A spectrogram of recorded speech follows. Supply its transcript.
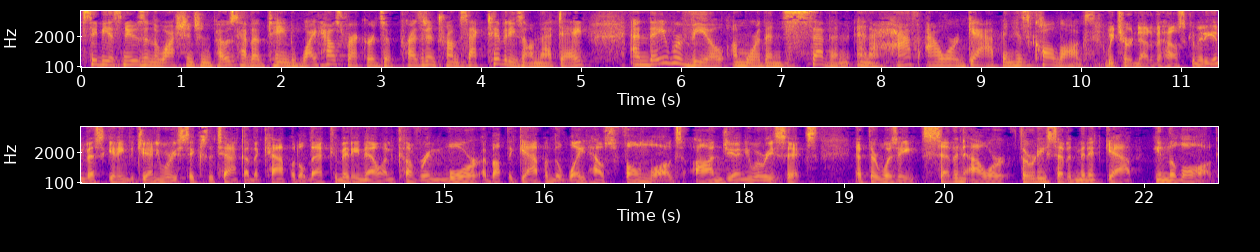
CBS News and the Washington Post have obtained White House records of President Trump's activities on that day, and they reveal a more than seven and a half hour gap in his call logs. We turned now to the House committee investigating the January 6th attack on the Capitol. That committee now uncovering more about the gap in the White House phone logs on January 6th that there was a seven hour, 37 minute gap in the log.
